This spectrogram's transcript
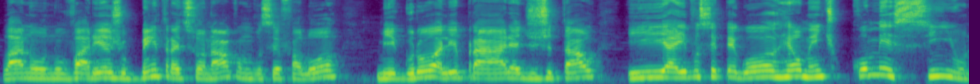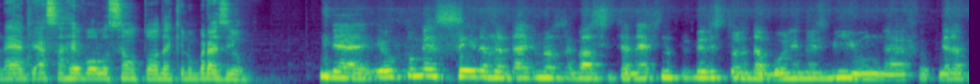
lá no, no varejo bem tradicional, como você falou, migrou ali para a área digital e aí você pegou realmente o comecinho né, dessa revolução toda aqui no Brasil. É, eu comecei, na verdade, meus negócios de internet no primeiro estouro da bolha em 2001, né? Foi a primeira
